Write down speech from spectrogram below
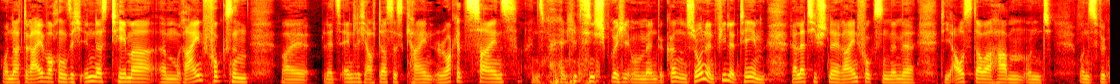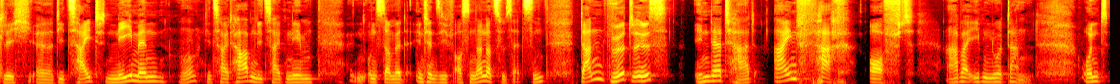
und nach drei Wochen sich in das Thema ähm, reinfuchsen, weil letztendlich auch das ist kein Rocket Science, eines meiner Lieblingssprüche im Moment. Wir können uns schon in viele Themen relativ schnell reinfuchsen, wenn wir die Ausdauer haben und uns wirklich äh, die Zeit nehmen, ja, die Zeit haben, die Zeit nehmen, uns damit intensiv auseinanderzusetzen. Dann wird es in der Tat einfach oft, aber eben nur dann. Und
